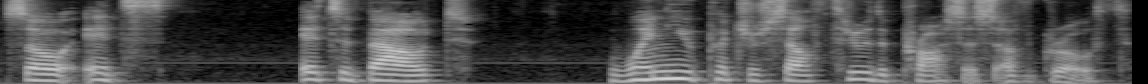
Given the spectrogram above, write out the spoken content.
So, it's it's about when you put yourself through the process of growth,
